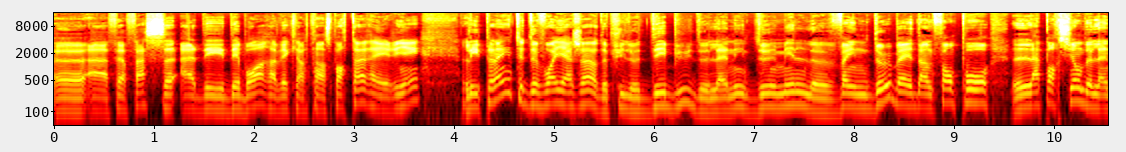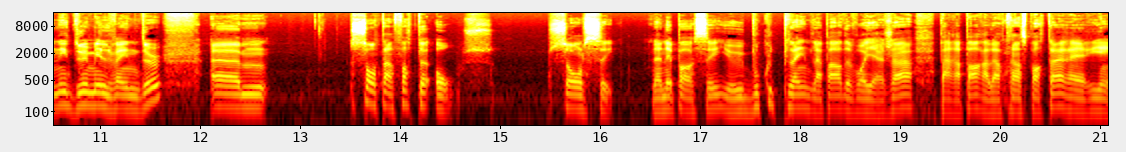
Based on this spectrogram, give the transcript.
euh, à faire face à des déboires avec leur transporteur aérien. Les plaintes de voyageurs depuis le début de l'année 2022, ben dans le fond pour la portion de l'année 2022, euh, sont en forte hausse. Ça, on le sait. L'année passée, il y a eu beaucoup de plaintes de la part de voyageurs par rapport à leurs transporteurs aériens.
